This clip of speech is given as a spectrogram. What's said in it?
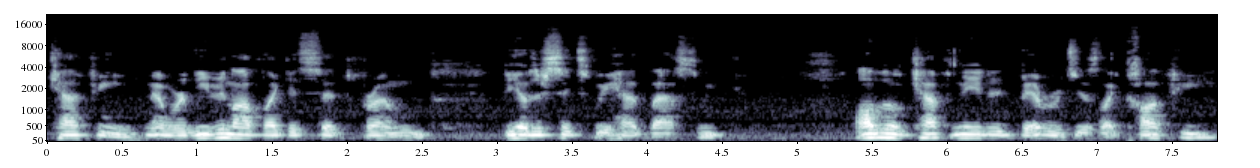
caffeine. Now we're leaving off, like I said, from the other six we had last week. Although caffeinated beverages like coffee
